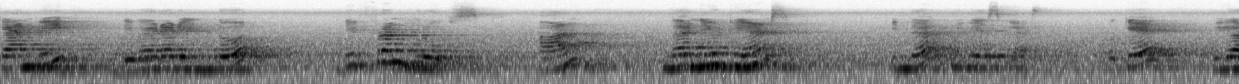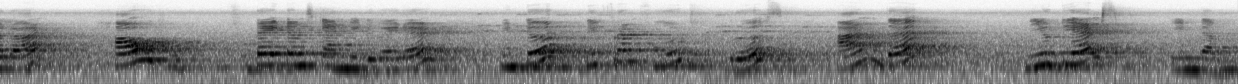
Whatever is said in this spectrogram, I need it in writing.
can be divided into different groups and the nutrients in the previous class. Okay? We have learned how food items can be divided into different food groups and the nutrients in them.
